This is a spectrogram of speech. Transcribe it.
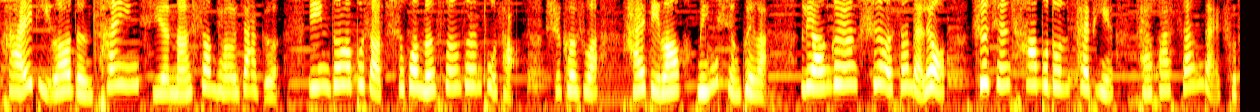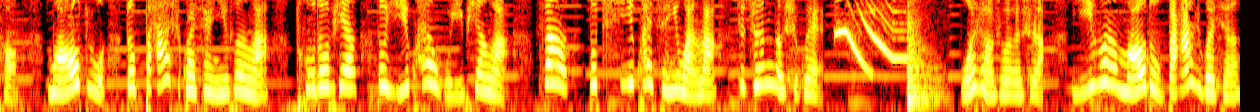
海底捞等餐饮企业呢上调了价格，引得了不少吃货们纷纷吐槽。食客说，海底捞明显贵了，两个人吃了三百六，之前差不多的菜品才花三百出头，毛肚都八十块钱一份了，土豆片都一块五一片了。饭都七块钱一碗了，这真的是贵。我想说的是，一份毛肚八十块钱，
